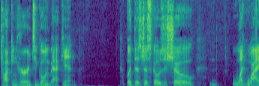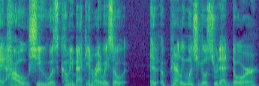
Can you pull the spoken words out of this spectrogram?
talking her into going back in. But this just goes to show like why how she was coming back in right away. So it, apparently, when she goes through that door,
